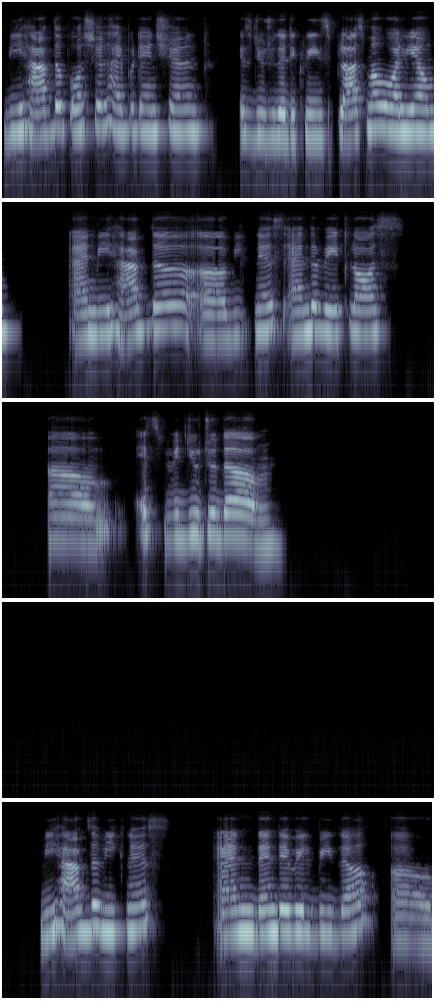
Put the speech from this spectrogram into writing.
We have the postural hypertension is due to the decreased plasma volume. And we have the uh, weakness and the weight loss. Um, it's due to the we have the weakness and then there will be the uh,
